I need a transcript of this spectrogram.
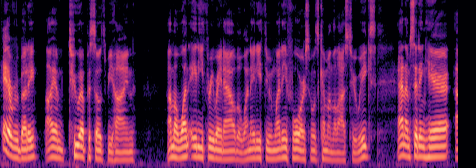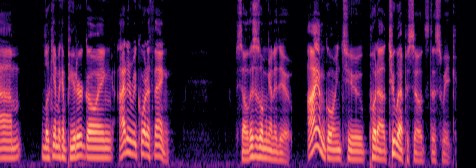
Hey everybody, I am two episodes behind. I'm at 183 right now, but 183 and 184 are supposed to come on the last two weeks. And I'm sitting here um, looking at my computer going, I didn't record a thing. So this is what I'm going to do. I am going to put out two episodes this week.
